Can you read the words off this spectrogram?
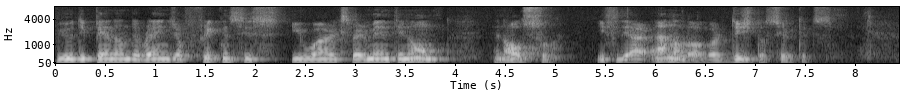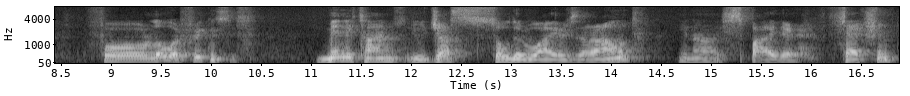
will depend on the range of frequencies you are experimenting on and also if they are analog or digital circuits. For lower frequencies, many times you just solder wires around in a spider fashion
